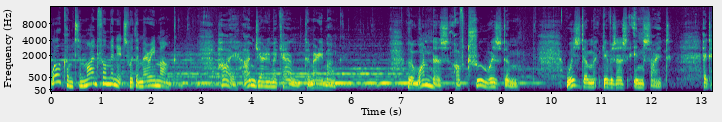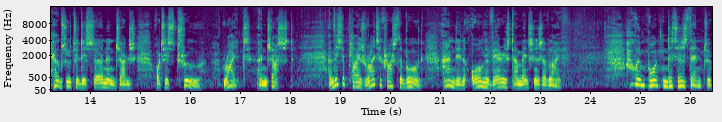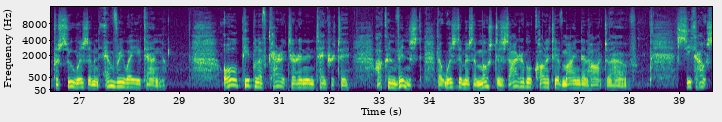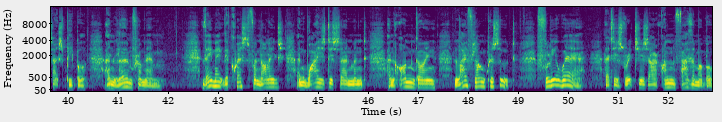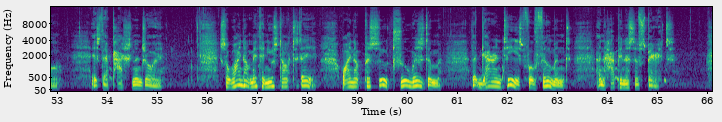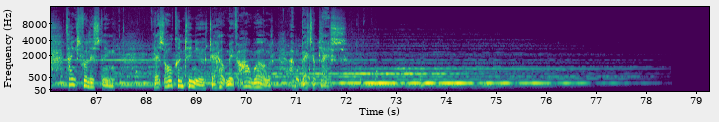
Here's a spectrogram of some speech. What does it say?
Welcome to Mindful Minutes with the Merry Monk. Hi, I'm Jerry McCann, the Merry Monk. The wonders of true wisdom. Wisdom gives us insight. It helps you to discern and judge what is true, right, and just. And this applies right across the board and in all the various dimensions of life. How important it is then to pursue wisdom in every way you can. All people of character and integrity are convinced that wisdom is a most desirable quality of mind and heart to have. Seek out such people and learn from them. They make the quest for knowledge and wise discernment an ongoing, lifelong pursuit, fully aware that its riches are unfathomable. It's their passion and joy. So why not make a new start today? Why not pursue true wisdom that guarantees fulfillment and happiness of spirit? Thanks for listening. Let's all continue to help make our world a better place.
